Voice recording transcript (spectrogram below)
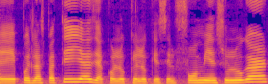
eh, pues las patillas, ya coloqué lo que es el foamy en su lugar,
